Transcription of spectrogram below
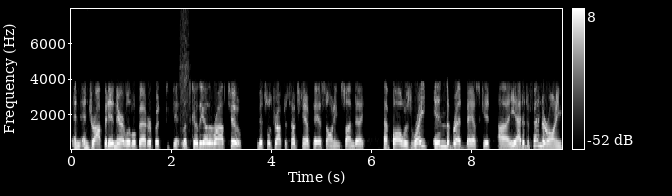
and and drop it in there a little better. But get, let's go the other route too. Mitchell dropped a touchdown pass on him Sunday. That ball was right in the breadbasket. Uh, he had a defender on him,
